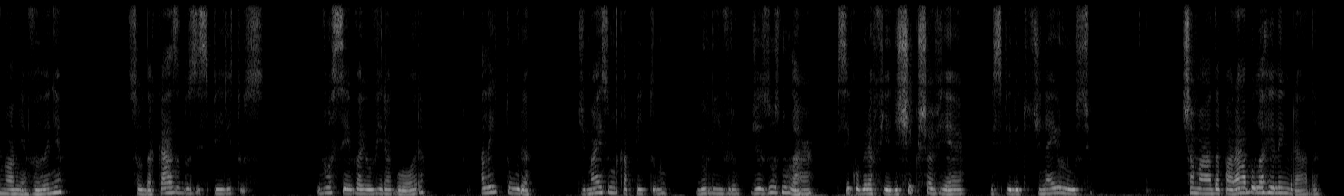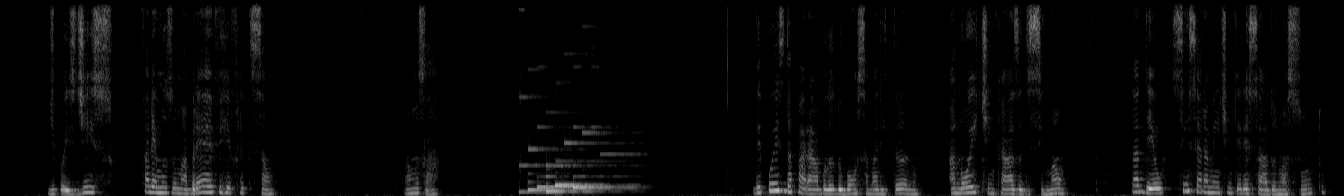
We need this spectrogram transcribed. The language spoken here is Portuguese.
nome é Vânia, sou da Casa dos Espíritos e você vai ouvir agora a leitura de mais um capítulo do livro Jesus no Lar, psicografia de Chico Xavier, espírito de Neio Lúcio, chamada Parábola Relembrada. Depois disso, faremos uma breve reflexão. Vamos lá. Depois da parábola do bom samaritano, à noite em casa de Simão, Tadeu, sinceramente interessado no assunto,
